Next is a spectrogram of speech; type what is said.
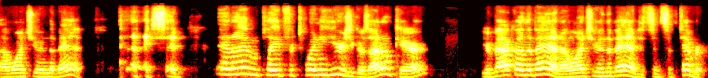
I want you in the band. And I said, Man, I haven't played for 20 years. He goes, I don't care. You're back on the band. I want you in the band. It's in September.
